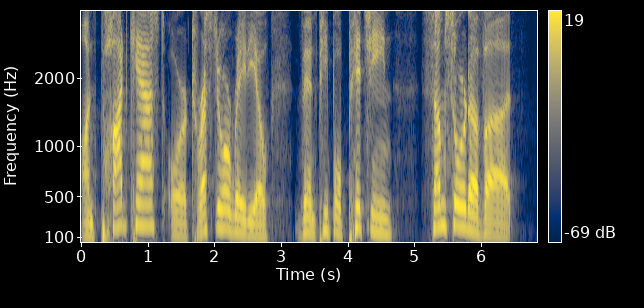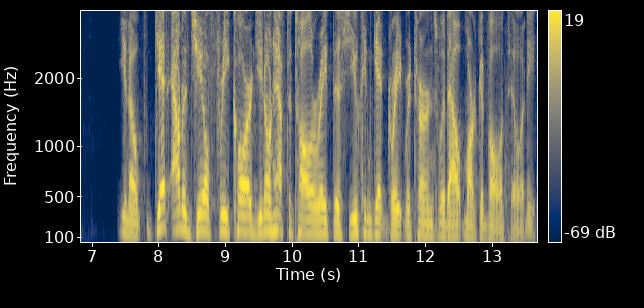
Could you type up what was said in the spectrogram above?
on podcast or terrestrial radio than people pitching some sort of uh, you know, get out of jail free card. You don't have to tolerate this. You can get great returns without market volatility.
